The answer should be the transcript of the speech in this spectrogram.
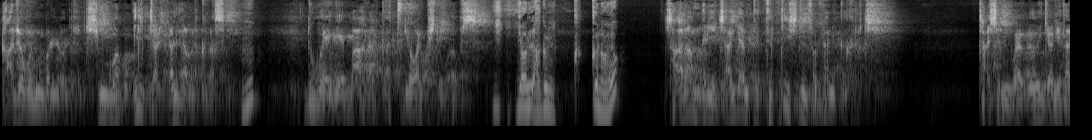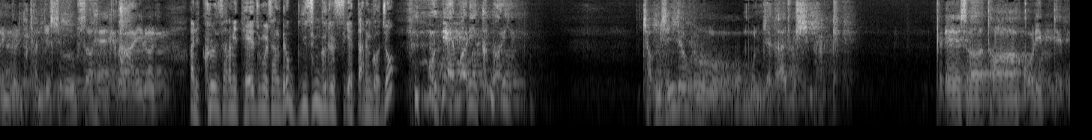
가족은 물론 친구하고 일절 연락을 끊었으니 누구에게 말할까 두려워할 필요가 없어. 이- 연락을 끄- 끊어요? 사람들이 자기한테 듣기 싫은 소리를 하니까 그렇지. 자신과 의견이 다른 걸 견딜 수 없어 해, 그 아이는. 아니 그런 사람이 대중을 상대로 무슨 글을 쓰겠다는 거죠? 내 말이 그 말이. 정신적으로 문제가 아주 심각해. 그래서 더 고립되고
